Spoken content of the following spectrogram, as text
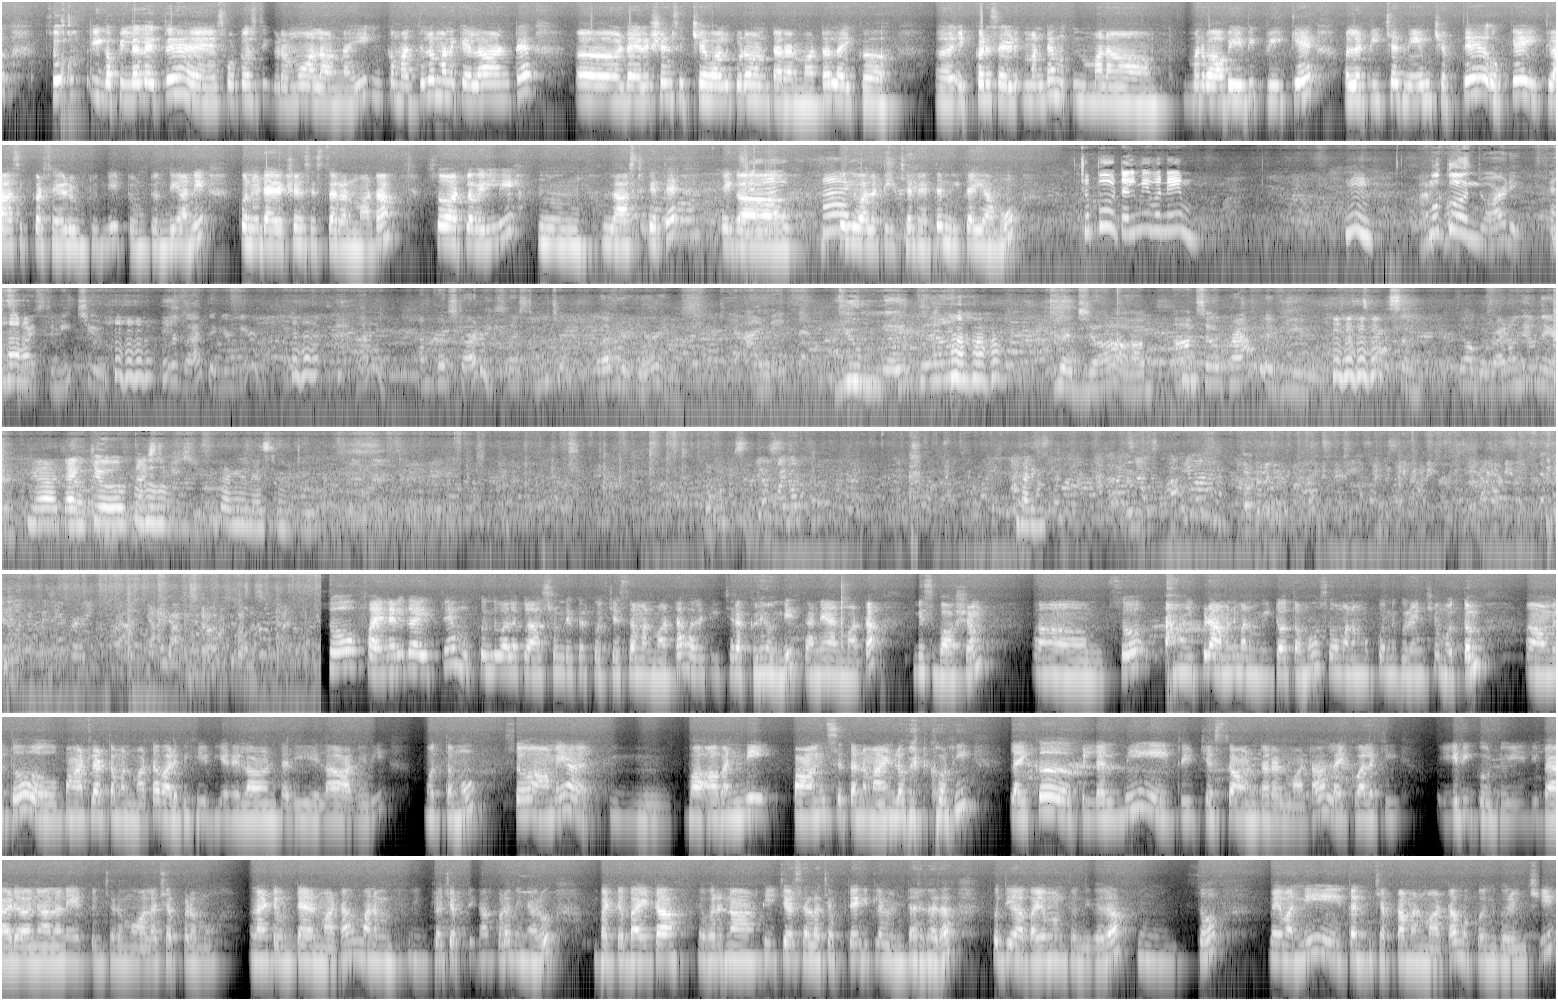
సో ఇక పిల్లలైతే ఫొటోస్ దిగడము అలా ఉన్నాయి. ఇంకా మధ్యలో మనకి ఎలా అంటే డైరెక్షన్స్ ఇచ్చే వాళ్ళు కూడా ఉంటారనమాట లైక్ ఎక్కడ సైడ్ అంటే మన మన బాబు ఏది ప్రీకే వాళ్ళ టీచర్ నేమ్ చెప్తే ఓకే ఈ క్లాస్ ఇక్కడ సైడ్ ఉంటుంది ఇటు ఉంటుంది అని కొన్ని డైరెక్షన్స్ ఇస్తారనమాట సో అట్లా వెళ్ళి లాస్ట్కి అయితే ఇక ముందు వాళ్ళ టీచర్ని అయితే మీట్ అయ్యాము చెప్పు tell me your name. Stardy. It's nice to meet you. We're glad that you're here. Hi, I'm Coach It's nice to meet you. I love your earrings. Yeah, I made them. You made them? Good job. I'm so proud of you. That's awesome. Y'all go right on down there. Yeah, thank you. Nice to meet you. Thank you. Nice to meet you. Yes, I know. ఫైనల్గా అయితే ముకుంద్ వాళ్ళ class room దగ్గరకు వచ్చేసామన్నమాట అనమాట వాళ్ళ teacher అక్కడే ఉంది తనే అనమాట మిస్ భాషం. సో ఇప్పుడు ఆమెని మనం మీట్ అవుతాము. సో మనం ముకుంద్ గురించి మొత్తం ఆమెతో మాట్లాడతామన్నమాట వాడి బిహేవియర్ ఎలా ఉంటుంది ఎలా అనేది మొత్తము. సో ఆమె అవన్నీ పాయింట్స్ తన మైండ్లో పెట్టుకొని లైక్ పిల్లల్ని ట్రీట్ చేస్తూ ఉంటారనమాట లైక్ వాళ్ళకి ఏది గుడ్ ఏది బ్యాడ్ అని అలా నేర్పించడము అలా చెప్పడము. అలాంటివి ఉంటాయన్నమాట. మనం ఇంట్లో చెప్పినా కూడా వినరు. బట్ బయట ఎవరైనా టీచర్స్ అలా చెప్తే ఇట్లా వింటారు కదా కొద్దిగా భయం ఉంటుంది కదా. సో మేమన్నీ తనకి చెప్పామన్నమాట ముకుంద్ గురించి.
